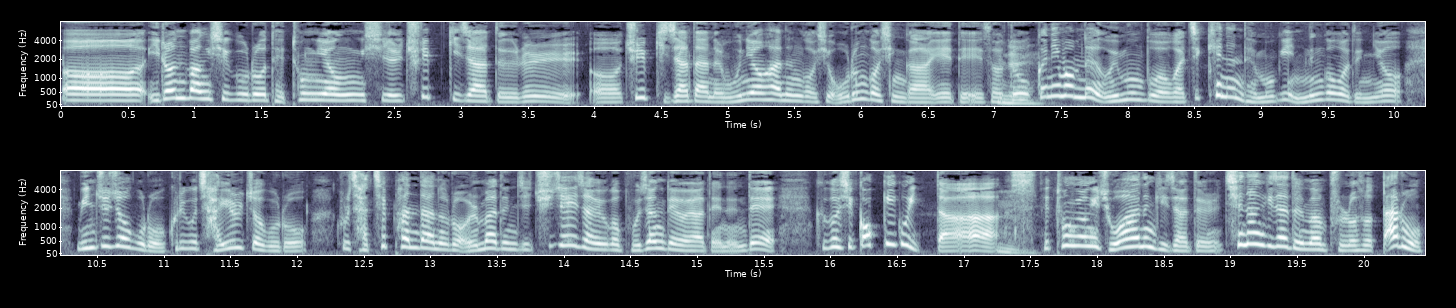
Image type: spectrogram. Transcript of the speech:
어 이런 방식으로 대통령실 출입 기자들을 어 출입 기자단을 운영하는 것이 옳은 것인가에 대해서도 네. 끊임없는 의문부호가 찍히는 대목이 있는 거거든요. 민주적으로 그리고 자율적으로 그리고 자체 판단으로 얼마든지 취재의 자유가 보장되어야 되는데 그것이 꺾이고 있다. 음. 대통령이 좋아하는 기자들, 친한 기자들만 불러서 따로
